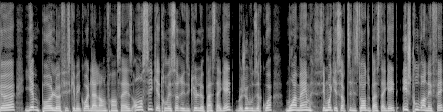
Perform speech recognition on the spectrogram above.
qu'il n'aime pas l'Office québécois de la langue française. On sait qu'il a trouvé ça ridicule, le Pastagate. Ben, je vais vous dire quoi? Moi-même, c'est moi qui ai sorti l'histoire du Pastagate et je trouve en effet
